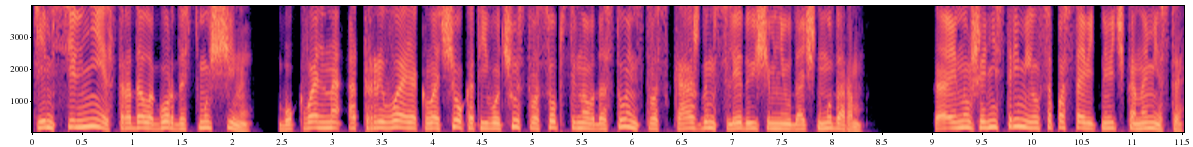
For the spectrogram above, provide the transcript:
тем сильнее страдала гордость мужчины, буквально отрывая клочок от его чувства собственного достоинства с каждым следующим неудачным ударом. Каин уже не стремился поставить новичка на место.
